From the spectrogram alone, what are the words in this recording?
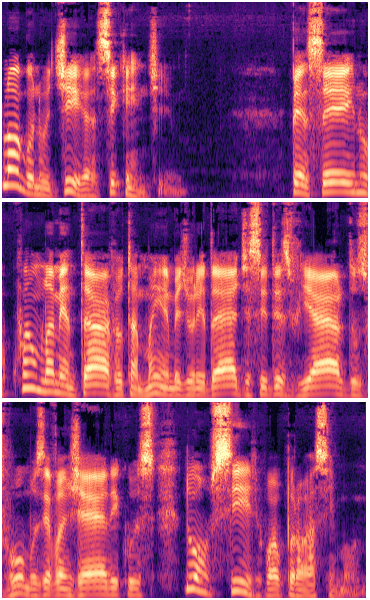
logo no dia seguinte. Pensei no quão lamentável tamanha mediunidade se desviar dos rumos evangélicos, do auxílio ao próximo.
